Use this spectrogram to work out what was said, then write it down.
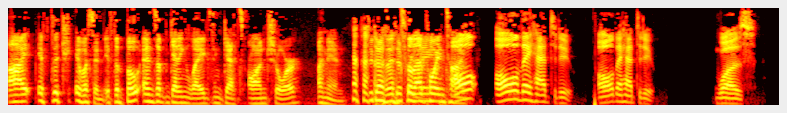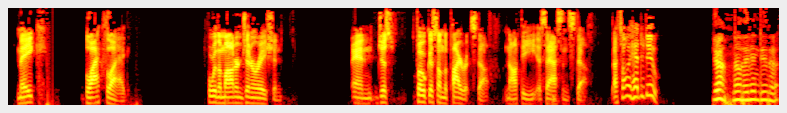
I if the tr- eh, listen, if the boat ends up getting legs and gets on shore, I'm in. Dude, that's a Until that game. point in time, all all they had to do, all they had to do was make Black Flag for the modern generation and just focus on the pirate stuff, not the assassin stuff. That's all they had to do. Yeah, no, they didn't do that.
